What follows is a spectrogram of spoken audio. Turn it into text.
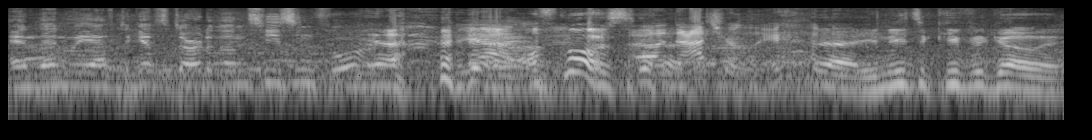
And then we have to get started on season four. Yeah, Yeah. of course. Uh, naturally. yeah, you need to keep it going.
